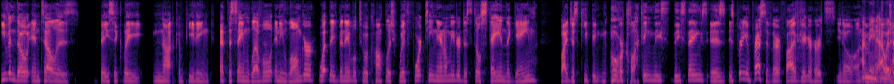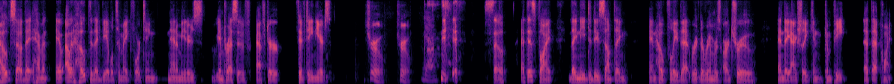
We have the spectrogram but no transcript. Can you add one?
even though Intel is basically not competing at the same level any longer, what they've been able to accomplish with 14 nanometer to still stay in the game by just keeping overclocking these these things is is pretty impressive. They're at five gigahertz. You know, on, I mean, I would chips. hope so. They haven't. I would hope that they'd be able to make 14 nanometers impressive after 15 years. True. True. Yeah. so at this point, they need to do something, and hopefully that r- the rumors are true, and they actually can compete at that point.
